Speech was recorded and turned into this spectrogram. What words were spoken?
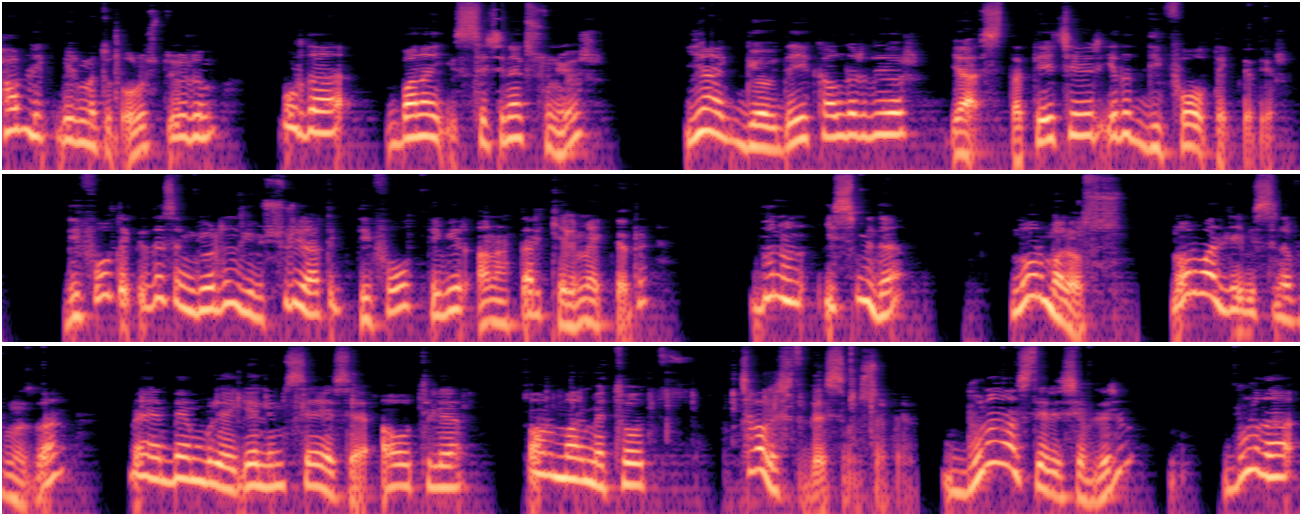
public bir metot oluşturuyorum. Burada bana seçenek sunuyor. Ya gövdeyi kaldır diyor, ya statiğe çevir ya da default ekle diyor. Default ekle gördüğünüz gibi şuraya artık default diye bir anahtar kelime ekledi. Bunun ismi de normal olsun. Normal diye bir sınıfımız var. Ve ben buraya geldim cs out ile normal metot çalıştı desin bu sefer. Buna nasıl erişebilirim? Burada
